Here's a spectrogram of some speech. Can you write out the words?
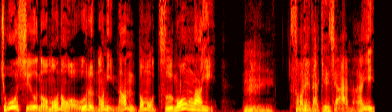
長州のものを売るのになんとも都合がいい。うん。それだけじゃない。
